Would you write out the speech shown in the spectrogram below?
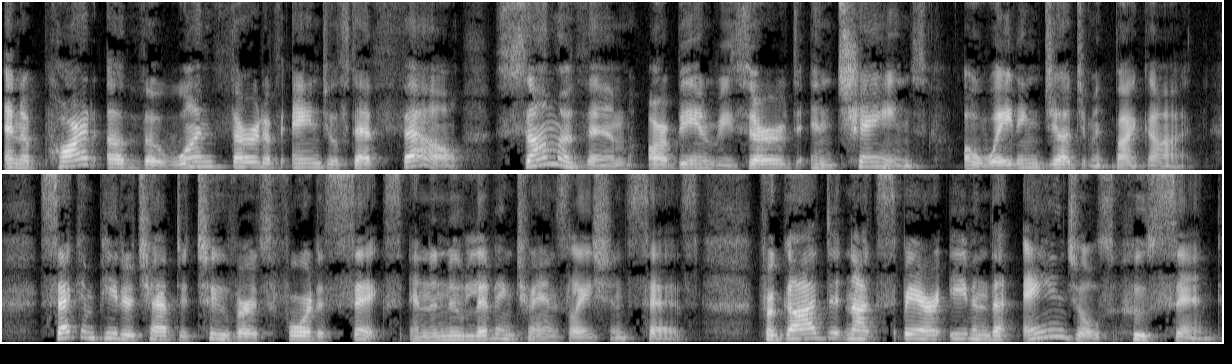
And a part of the one third of angels that fell, some of them are being reserved in chains, awaiting judgment by God. 2 Peter chapter 2 verse 4 to 6 in the New Living Translation says, For God did not spare even the angels who sinned.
